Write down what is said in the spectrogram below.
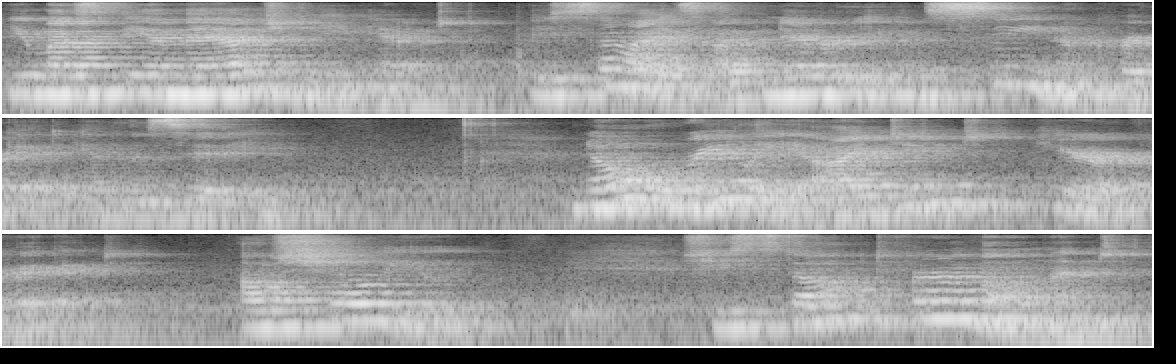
You must be imagining it. Besides, I've never even seen a cricket in the city. No, really, I did hear a cricket. I'll show you, she stopped for a moment,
